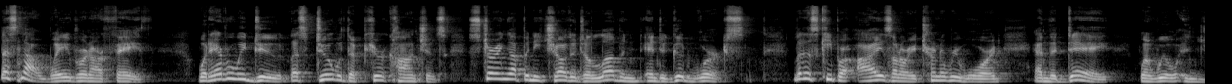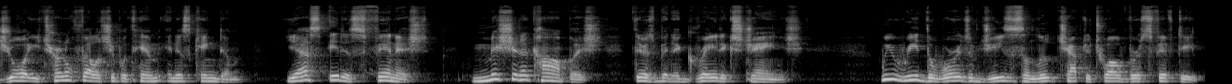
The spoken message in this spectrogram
Let's not waver in our faith. Whatever we do, let's do it with a pure conscience, stirring up in each other to love and, and to good works. Let us keep our eyes on our eternal reward and the day when we'll enjoy eternal fellowship with Him in His kingdom. Yes, it is finished. Mission accomplished. There's been a great exchange. We read the words of Jesus in Luke chapter 12, verse 50.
